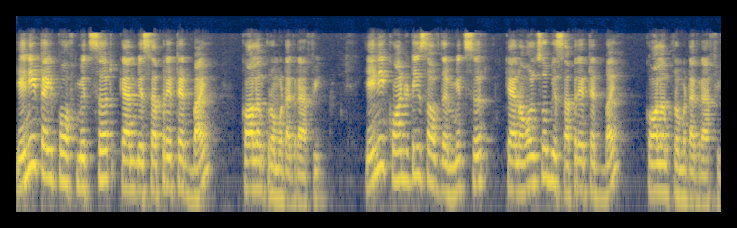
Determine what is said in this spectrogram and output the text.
Any type of mixture can be separated by column chromatography. Any quantities of the mixture can also be separated by column chromatography.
